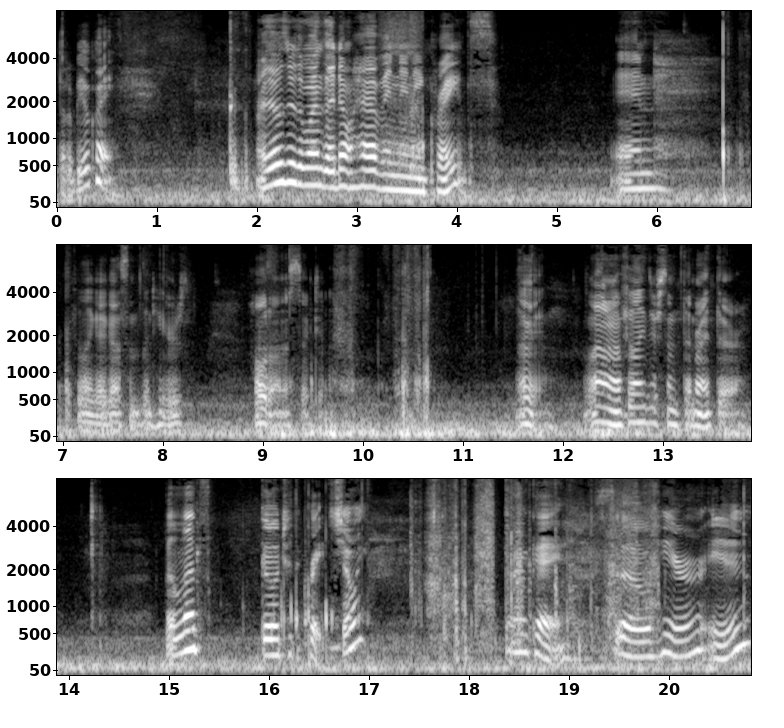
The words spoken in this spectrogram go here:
that'll be okay. Right, those are the ones I don't have in any crates. And I feel like I got something here. Hold on a second. Okay. Well, I don't know. I feel like there's something right there. But let's go to the crates, shall we? Okay. So here is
